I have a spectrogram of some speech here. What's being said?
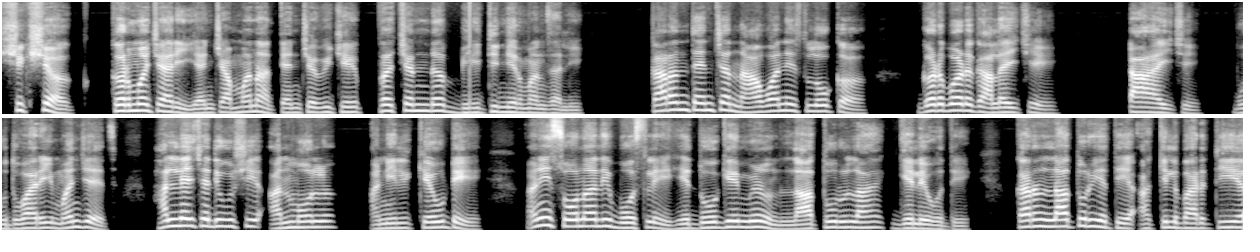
शिक्षक, कर्मचारी यांच्या मनात त्यांच्याविषयी प्रचंड भीती निर्माण झाली. कारण त्यांच्या नावानेच लोक गडबड घालायचे, टाळायचे. बुधवारी म्हणजेच हल्ल्याच्या दिवशी अनमोल अनिल केवटे आणि सोनाली भोसले हे दोघे मिळून लातूरला गेले होते. कारण लातूर येथे अखिल भारतीय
